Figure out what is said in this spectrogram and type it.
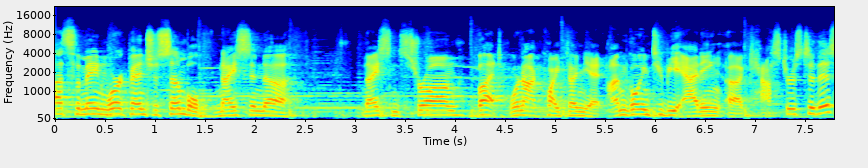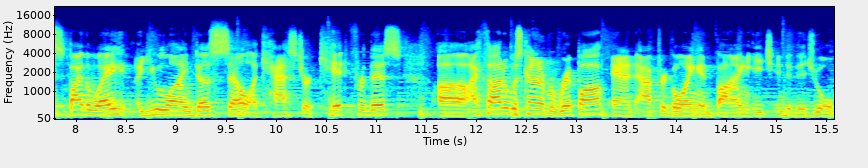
That's the main workbench assembled, nice and uh, nice and strong, but we're not quite done yet. I'm going to be adding uh, casters to this. By the way, Uline does sell a caster kit for this. Uh, I thought it was kind of a ripoff, and after going and buying each individual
